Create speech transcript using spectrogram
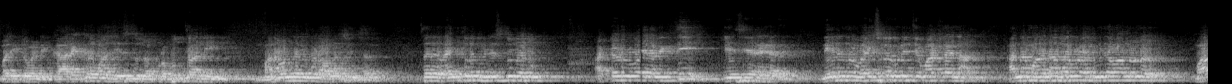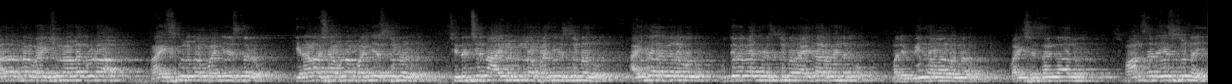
మరి ఇటువంటి కార్యక్రమాలు చేస్తున్న ప్రభుత్వాన్ని మనమందరం కూడా ఆలోచించాలి. సరే రైతులకు పిలుస్తున్నాను అక్కడ వ్యక్తి కేసీఆర్ గారు. నేను వయసుల గురించి మాట్లాడినా. అన్న మా దాంట్లో కూడా బీద వాళ్ళు ఉన్నారు. మా దాంట్లో వయసుల కూడా రైస్ మిల్లులో పనిచేస్తారు. కిరాణా షాపులో పనిచేస్తున్నారు. చిన్న చిన్న ఆయిల్ మిల్లులో పనిచేస్తున్నారు. ఐదారు వేల ఉద్యోగాలు చేస్తున్నారు ఐదారు వేలకు. మరి బీదవాళ్ళు ఉన్నారు. వైశ్య సంఘాలు స్పాన్సర్ చేస్తున్నాయి.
